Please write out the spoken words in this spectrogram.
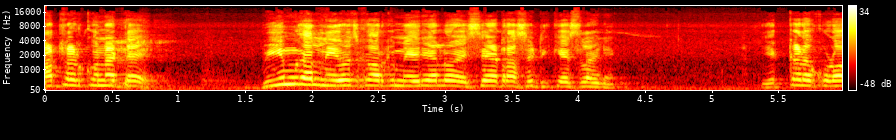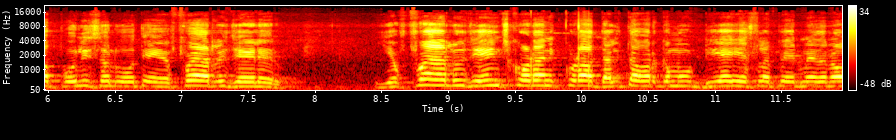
మాట్లాడుకున్నట్టే భీమ్గల్ నియోజకవర్గం ఏరియాలో ఎస్సీ అట్రాసిటీ కేసులు అయినాయి ఎక్కడ కూడా పోలీసులు పోతే ఎఫ్ఐఆర్లు చేయలేరు. ఎఫ్ఐఆర్లు చేయించుకోవడానికి కూడా దళిత వర్గము డిఐఎస్ల పేరు మీదనో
